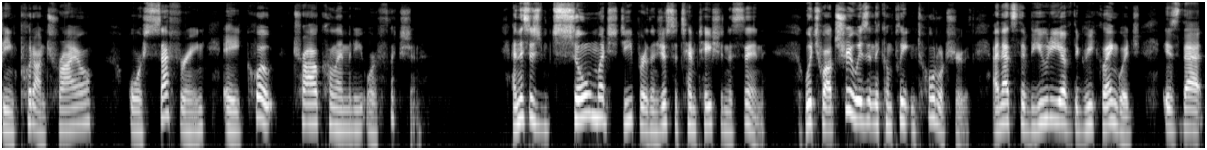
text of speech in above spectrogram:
being put on trial, or suffering a quote, trial, calamity, or affliction. And this is so much deeper than just a temptation to sin which while true isn't the complete and total truth. And that's the beauty of the greek language is that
